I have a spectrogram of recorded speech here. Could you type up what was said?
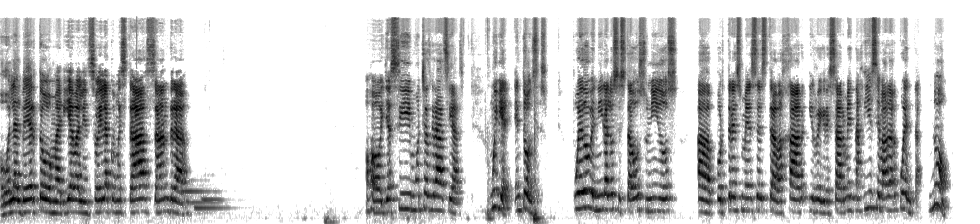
Hola Alberto, María Valenzuela, ¿cómo estás? Sandra. Oh, ya sí, muchas gracias. Muy bien, entonces, ¿puedo venir a los Estados Unidos uh, por tres meses, trabajar y regresarme? Nadie se va a dar cuenta. No,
